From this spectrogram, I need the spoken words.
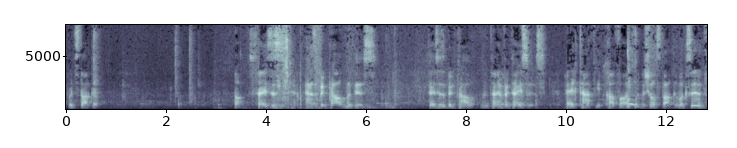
for stocka. Oh, Taisus has a big problem with this. Taisus has a big problem. In time for Taisus, hey kafi kafa atzim b'shul stocka v'ksiv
